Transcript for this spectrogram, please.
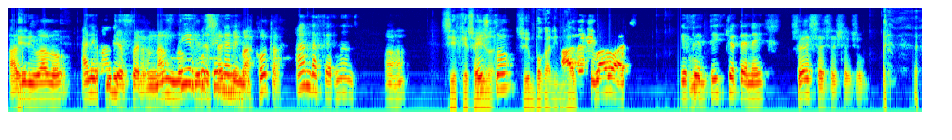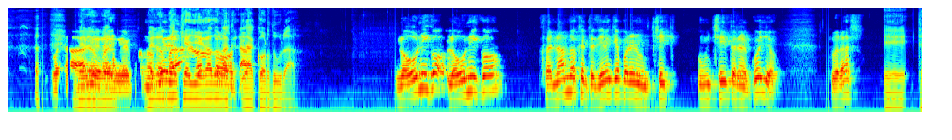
ha Eh, derivado en que Animales. Fernando quiere ser mi mascota. Anda, Fernando, Ajá. Si es que soy, Esto- soy un poco Ha animal. derivado a esto. qué Mm. fetiche tenéis. Sí, sí, sí, sí. sí. Menos que- mal, que mal ha llegado la, la cordura. Lo único, lo único, Fernando, es que te tienen que poner un chip, un chip en el cuello. Tú verás. Eh, te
